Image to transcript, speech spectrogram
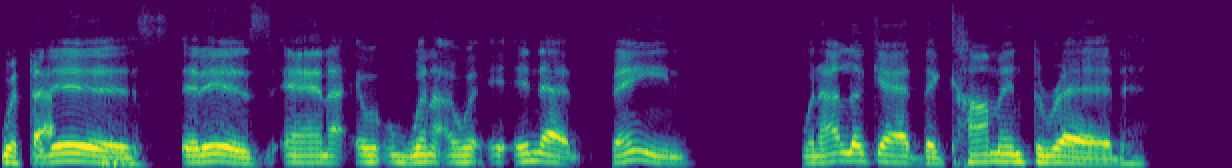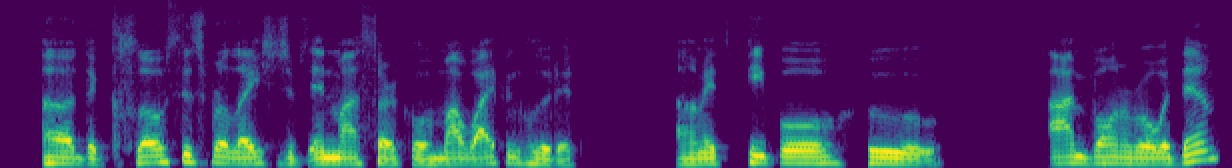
with that. It is. It is. And I, when I in that vein, when I look at the common thread of the closest relationships in my circle, my wife included, um, it's people who I'm vulnerable with them,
